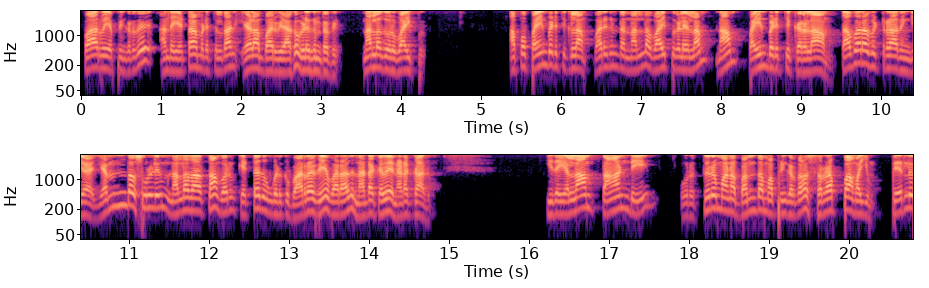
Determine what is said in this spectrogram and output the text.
பார்வை அப்படிங்கிறது அந்த எட்டாம் இடத்தில் தான் ஏழாம் பார்வையாக விழுகின்றது. நல்லது ஒரு வாய்ப்பு. அப்போ பயன்படுத்திக்கலாம். வருகின்ற நல்ல வாய்ப்புகளை எல்லாம் நாம் பயன்படுத்திக்கிறலாம். தவற விட்டுறாதீங்க. எந்த சூழலும் நல்லதாக தான் வரும். கெட்டது உங்களுக்கு வரவே வராது. நடக்கவே நடக்காது. இதையெல்லாம் தாண்டி ஒரு திருமண பந்தம் அப்படிங்கிறதெல்லாம் சிறப்பாக அமையும் பெரு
